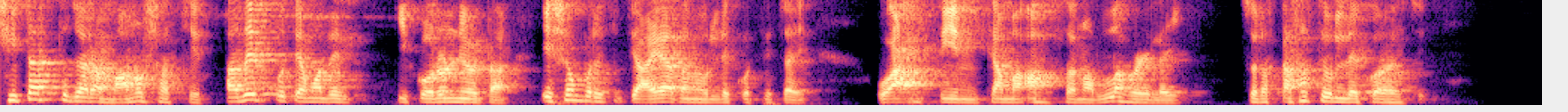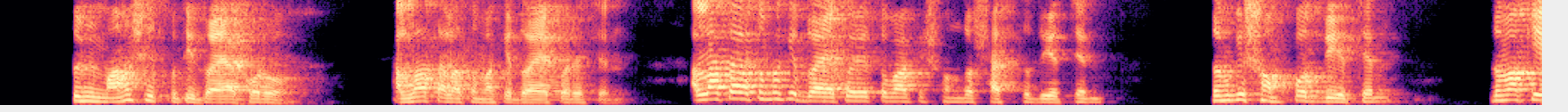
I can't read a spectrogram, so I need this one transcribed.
শীতার্থ যারা মানুষ আছে, তাদের প্রতি আমাদের কি করণীয়টা? এ সম্পর্কে কিছু আয়াত আমি উল্লেখ করতে চাই। ও আহসিন কামা আহসান আল্লাহ এলাই সেটা কাছাচে উল্লেখ করা হয়েছে, তুমি মানুষের প্রতি দয়া করো, আল্লাহ তালা তোমাকে দয়া করেছেন। আল্লাহ তালা তোমাকে দয়া করে তোমাকে সুন্দর স্বাস্থ্য দিয়েছেন, তোমাকে সম্পদ দিয়েছেন, তোমাকে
